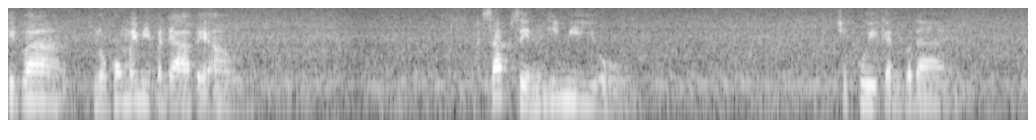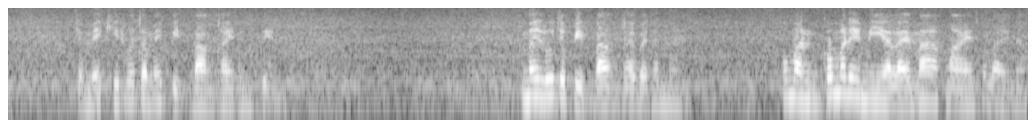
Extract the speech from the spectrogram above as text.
คิดว่าหนูคงไม่มีปัญญาไปเอา ทรัพย์สินที่มีอยู่ จะคุยกันก็ได้ จะไม่คิดว่าจะไม่ปิดบังใครทั้งสิ้น ไม่รู้จะปิดบังใครไปทำไม เพราะมันก็ไม่ได้มีอะไรมากมายเท่าไหร่นะ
